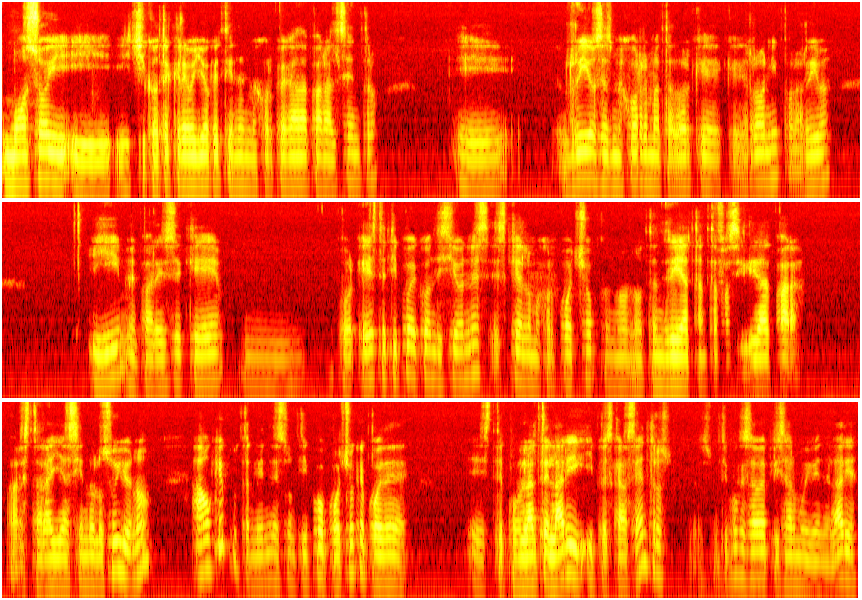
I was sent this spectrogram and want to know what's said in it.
Mozo y, y- y Chicote creo yo que tienen mejor pegada para el centro. Eh, Ríos es mejor rematador que, que Ronnie por arriba. Y me parece que mm, por este tipo de condiciones es que a lo mejor Pocho pues, no, no tendría tanta facilidad para, para estar ahí haciendo lo suyo, ¿no? Aunque pues, también es un tipo Pocho que puede este, poblarte el área y, pescar centros. Es un tipo que sabe pisar muy bien el área.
